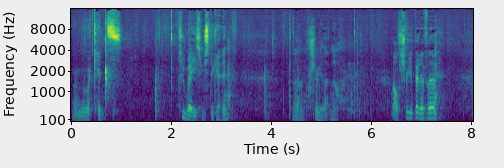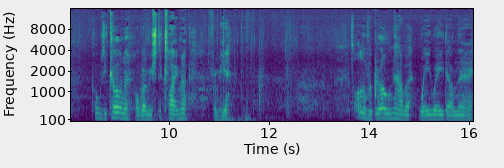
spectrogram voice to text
when we were kids. Two ways we used to get in. And I'll show you that now. I'll show you a bit of a cosy corner or where we used to climb up from here. It's all overgrown now, but way, way down there.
